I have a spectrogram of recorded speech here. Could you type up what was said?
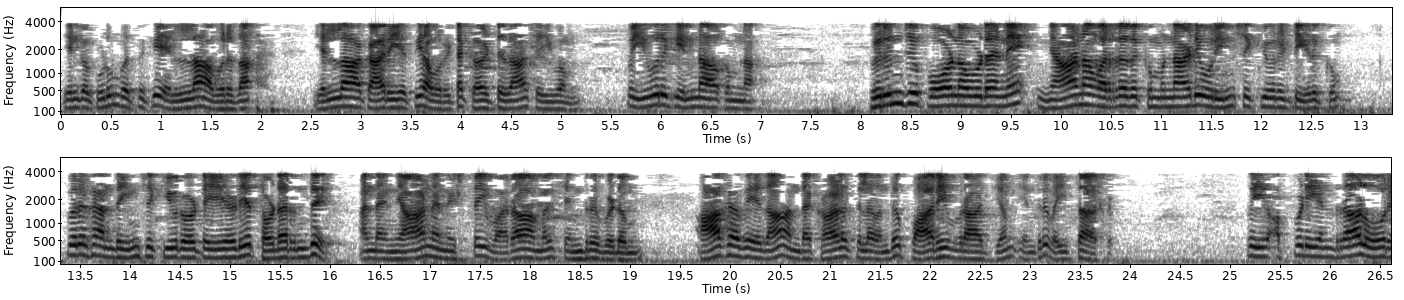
எங்க குடும்பத்துக்கு எல்லாம் அவரு தான் எல்லா காரியத்தையும் அவர்கிட்ட கேட்டுதான் செய்வோம். இப்ப இவருக்கு என்ன ஆகும்னா பிரிஞ்சு போன உடனே ஞானம் வர்றதுக்கு முன்னாடி ஒரு இன்செக்யூரிட்டி இருக்கும். பிறகு அந்த இன்செக்யூரிட்டியோட தொடர்ந்து அந்த ஞான நிஷ்டை வராமல் சென்றுவிடும். ஆகவேதான் அந்த காலத்துல வந்து பாரிவ்ராஜ்யம் என்று வைத்தார்கள். அப்படி என்றால் ஒரு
